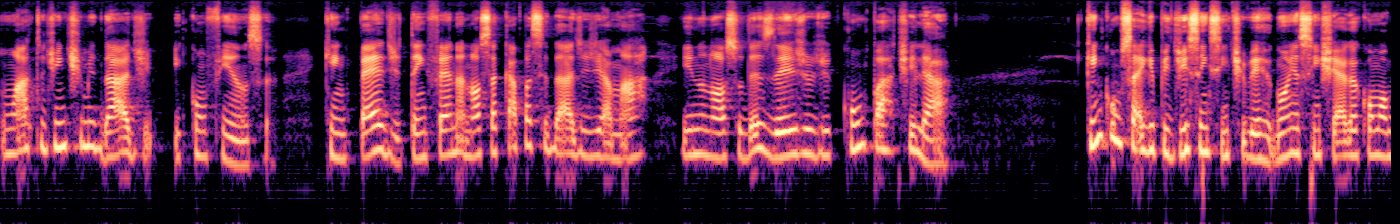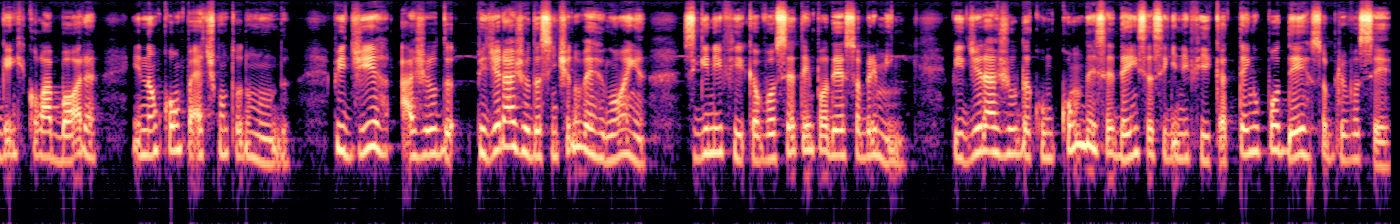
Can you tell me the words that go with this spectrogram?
um ato de intimidade e confiança quem pede tem fé na nossa capacidade de amar e no nosso desejo de compartilhar. Quem consegue pedir sem sentir vergonha se enxerga como alguém que colabora e não compete com todo mundo. Pedir ajuda, pedir ajuda sentindo vergonha significa você tem poder sobre mim. Pedir ajuda com condescendência significa tenho poder sobre você.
